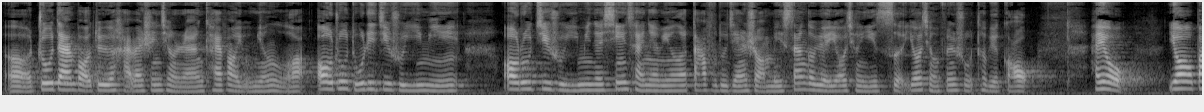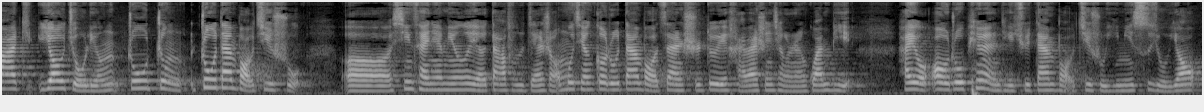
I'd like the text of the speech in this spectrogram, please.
呃州担保对于海外申请人开放有名额。澳洲独立技术移民，澳洲技术移民的新财年名额大幅度减少，每三个月邀请一次，邀请分数特别高。还有幺八幺九零州政州担保技术。呃，新财年名额也大幅度减少，目前各州担保暂时对海外申请人关闭。还有澳洲偏远地区担保技术移民四九幺，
